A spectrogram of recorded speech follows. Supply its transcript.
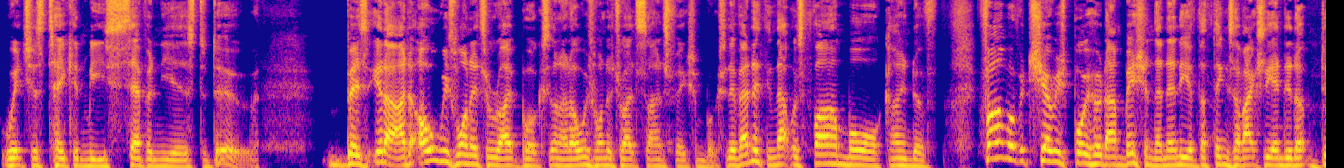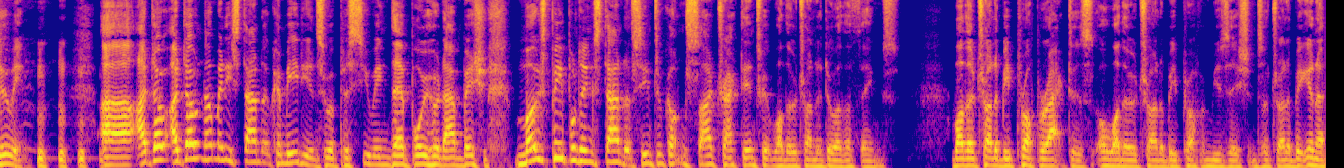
which has taken me seven years to do bas- you know, I'd always wanted to write books and I'd always wanted to write science fiction books. And if anything, that was far more kind of, far more of a cherished boyhood ambition than any of the things I've actually ended up doing. uh, I don't, I don't know many stand-up comedians who are pursuing their boyhood ambition. Most people doing stand-up seem to have gotten sidetracked into it while they were trying to do other things. While they're trying to be proper actors or while they were trying to be proper musicians or trying to be, you know,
